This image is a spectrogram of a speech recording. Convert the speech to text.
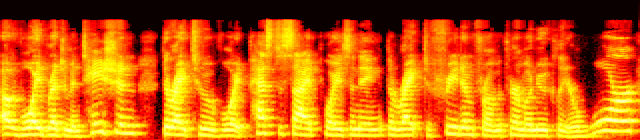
avoid regimentation, the right to avoid pesticide poisoning, the right to freedom from thermonuclear war,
